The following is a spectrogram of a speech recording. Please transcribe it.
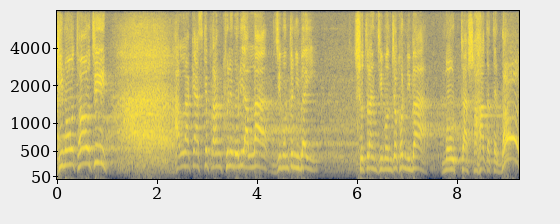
কি মৌত হওয়া উচিত? আল্লাহকে আজকে প্রাণ খুলে বলি, আল্লাহ জীবন তো নিবাই। সুতরাং জীবন যখন নিবা, মৌতটা শাহাদাতের মত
